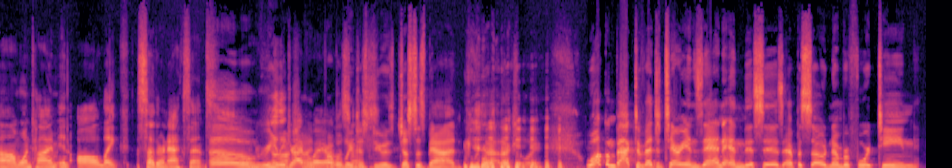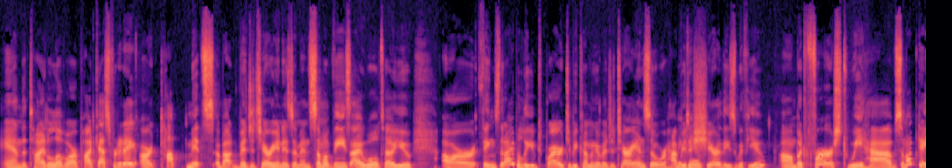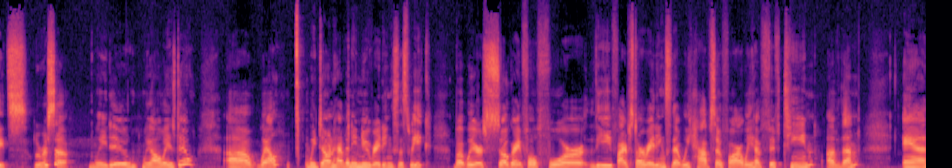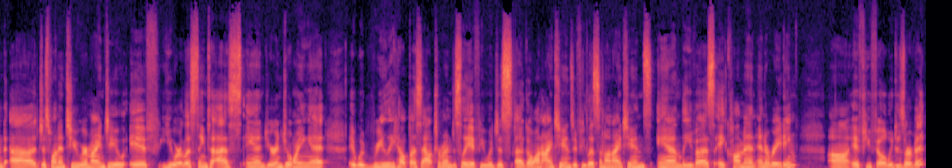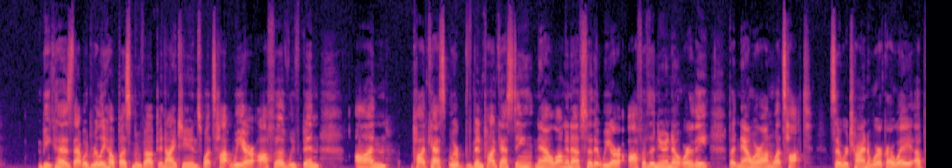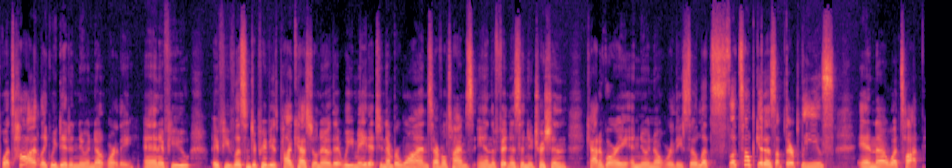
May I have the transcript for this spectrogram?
um, one time in all like Southern accents. Oh, And really gosh, drive I'd away our Probably just do is just as bad with that. Actually, welcome back to Vegetarian Zen, and this is episode number fourteen. And the title of our podcast for today are top myths about vegetarianism. And some of these, I will tell you, are things that I believed prior to becoming a vegetarian. So we're happy to share these with you. Um, but first, we have some updates. Larissa. We do. We always do. Uh, well, we don't have any new ratings this week, but we are so grateful for the five star ratings that we have so far. We have 15 of them. And uh, just wanted to remind you if you are listening to us and you're enjoying it, it would really help us out tremendously if you would just uh, go on iTunes, if you listen on iTunes, and leave us a comment and a rating uh, if you feel we deserve it because that would really help us move up in iTunes. What's hot? We are off of. We've been on podcast. We've been podcasting now long enough so that we are off of the new and noteworthy, but now we're on what's hot. So we're trying to work our way up what's hot, like we did in new and noteworthy. And if you if you've listened to previous podcasts, you'll know that we made it to number one several times in the fitness and nutrition category in new and noteworthy. So let's let's help get us up there, please, in uh, what's hot.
